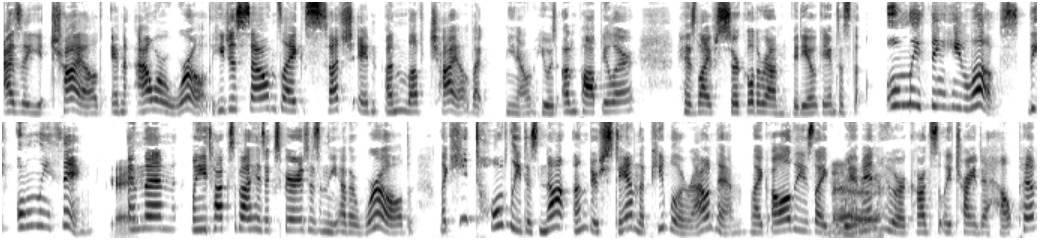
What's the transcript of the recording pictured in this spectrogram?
as a child in our world. He just sounds like such an unloved child. Like, you know, he was unpopular. His life circled around video games. That's the only thing he loves. The only thing. Right. And then when he talks about his experiences in the other world, like he totally does not understand the people around him. Like all these like No. women who are constantly trying to help him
